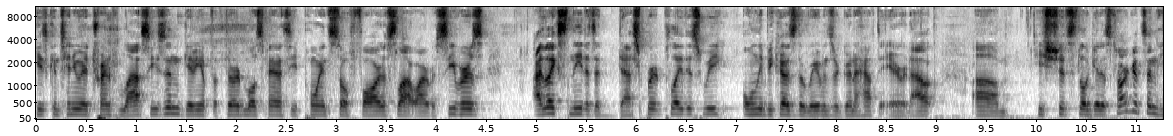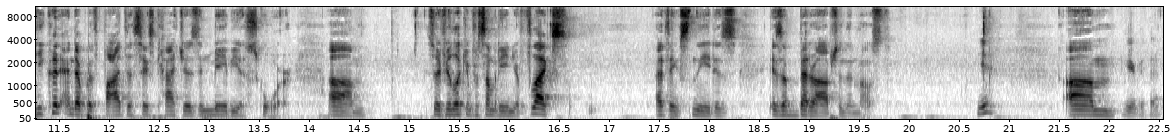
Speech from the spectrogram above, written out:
he's continuing a trend from last season, giving up the third most fantasy points so far to slot wide receivers. I like Snead as a desperate play this week, only because the Ravens are going to have to air it out. Um, he should still get his targets, and he could end up with five to six catches and maybe a score. Um, so if you're looking for somebody in your flex, I think Snead is is a better option than most. Yeah. Um, Agree with that.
